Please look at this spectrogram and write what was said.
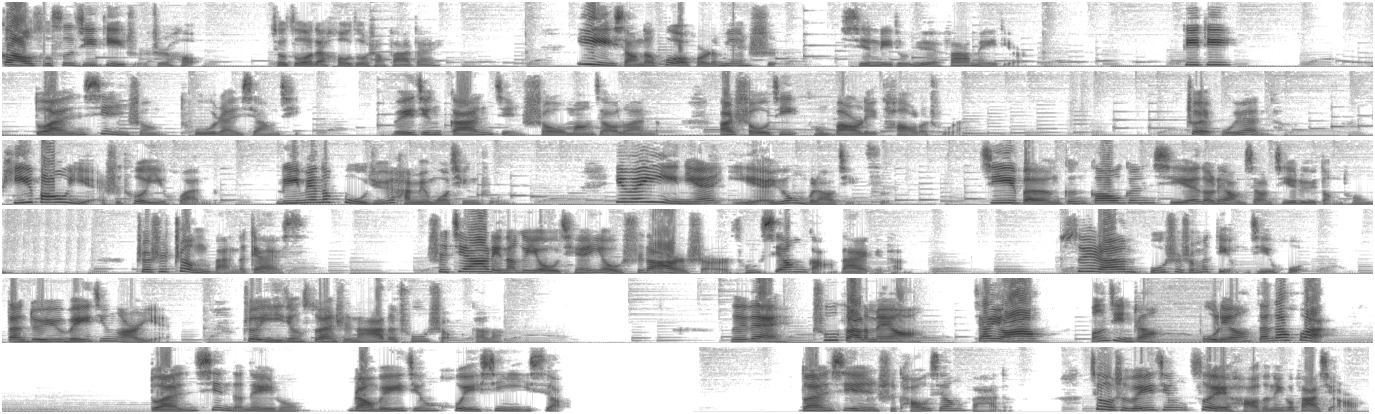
告诉司机地址之后，就坐在后座上发呆，一想到过会儿的面试。心里就越发没底儿。滴滴，短信声突然响起，维京赶紧手忙脚乱的把手机从包里掏了出来。这也不怨他，皮包也是特意换的，里面的布局还没摸清楚呢。因为一年也用不了几次，基本跟高跟鞋的亮相几率等同。这是正版的 Guess。是家里那个有钱有势的二婶从香港带给他的，虽然不是什么顶级货，但对于维京而言，这已经算是拿得出手的了。维维，出发了没有？加油啊！甭紧张，不灵咱再换。短信的内容让维京会心一笑。短信是桃香发的，就是维京最好的那个发小。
